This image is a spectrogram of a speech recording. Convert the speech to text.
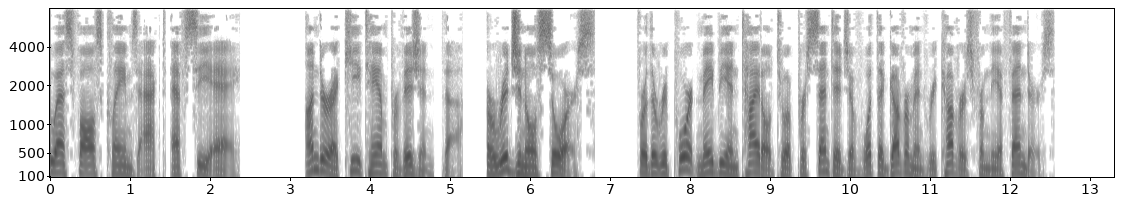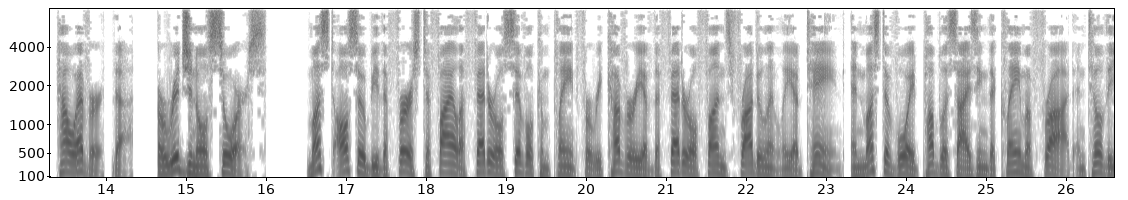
U.S. False Claims Act FCA. Under a qui tam provision, the original source for the report may be entitled to a percentage of what the government recovers from the offenders. However, the original source must also be the first to file a federal civil complaint for recovery of the federal funds fraudulently obtained, and must avoid publicizing the claim of fraud until the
